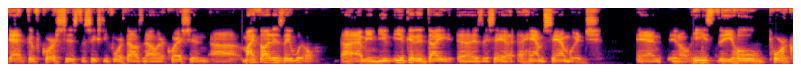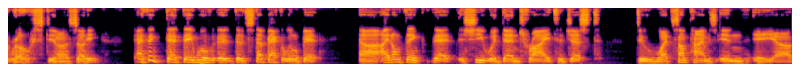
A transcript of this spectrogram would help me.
that of course is the sixty-four thousand dollar question. Uh, my thought is they will. I mean, you you can indict, uh, as they say, a, a, ham sandwich, and you know he's the whole pork roast. You know, so he. I think that they will uh, step back a little bit uh, I don't think that she would then try to just do what sometimes in a uh,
